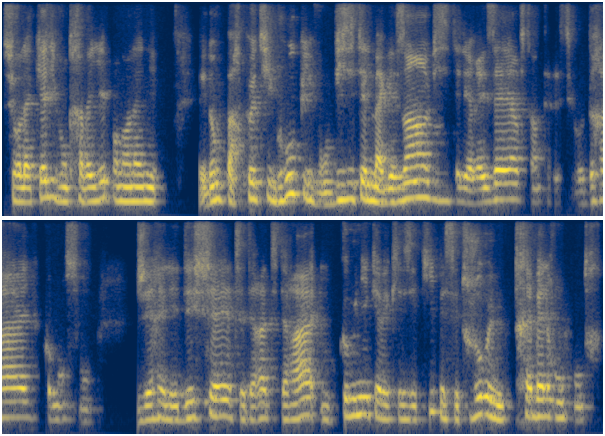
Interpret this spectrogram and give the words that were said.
sur laquelle ils vont travailler pendant l'année. Et donc, par petits groupes, ils vont visiter le magasin, visiter les réserves, s'intéresser au drive, comment sont gérés les déchets, etc., etc. Ils communiquent avec les équipes et c'est toujours une très belle rencontre.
